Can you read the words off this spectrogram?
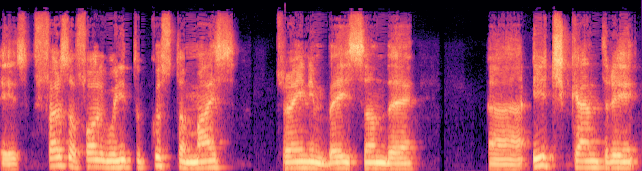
is first of all we need to customize training based on the uh, each country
